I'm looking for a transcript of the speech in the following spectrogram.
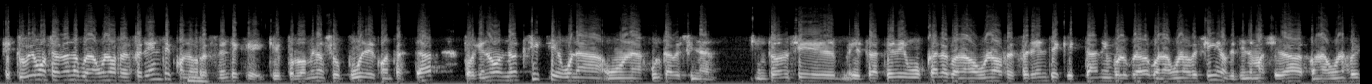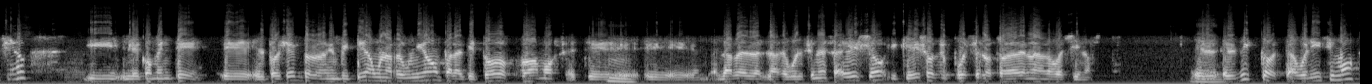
Estuvimos hablando con algunos referentes, con los mm. referentes que, que por lo menos yo pude contactar, porque no no existe una, una junta vecinal. Entonces eh, traté de buscarla con algunos referentes que están involucrados con algunos vecinos, que tienen más llegadas con algunos vecinos, y le comenté eh, el proyecto, los invité a una reunión para que todos podamos este, mm. eh, darle las devoluciones a ellos y que ellos después se los trasladen a los vecinos. El, el, visto está buenísimo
